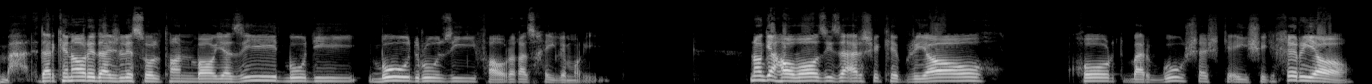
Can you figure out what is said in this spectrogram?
بله در کنار دجله سلطان بایزید بودی بود روزی فارغ از خیل مرید. ناگه آوازی ز عرش کبریا خورد بر گوشش که ای شیخ ریا.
